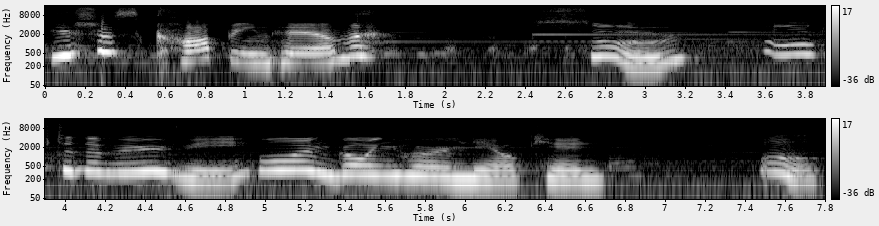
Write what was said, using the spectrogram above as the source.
He's just copying him. So, after the movie, I'm going home now, Ken. Oh.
